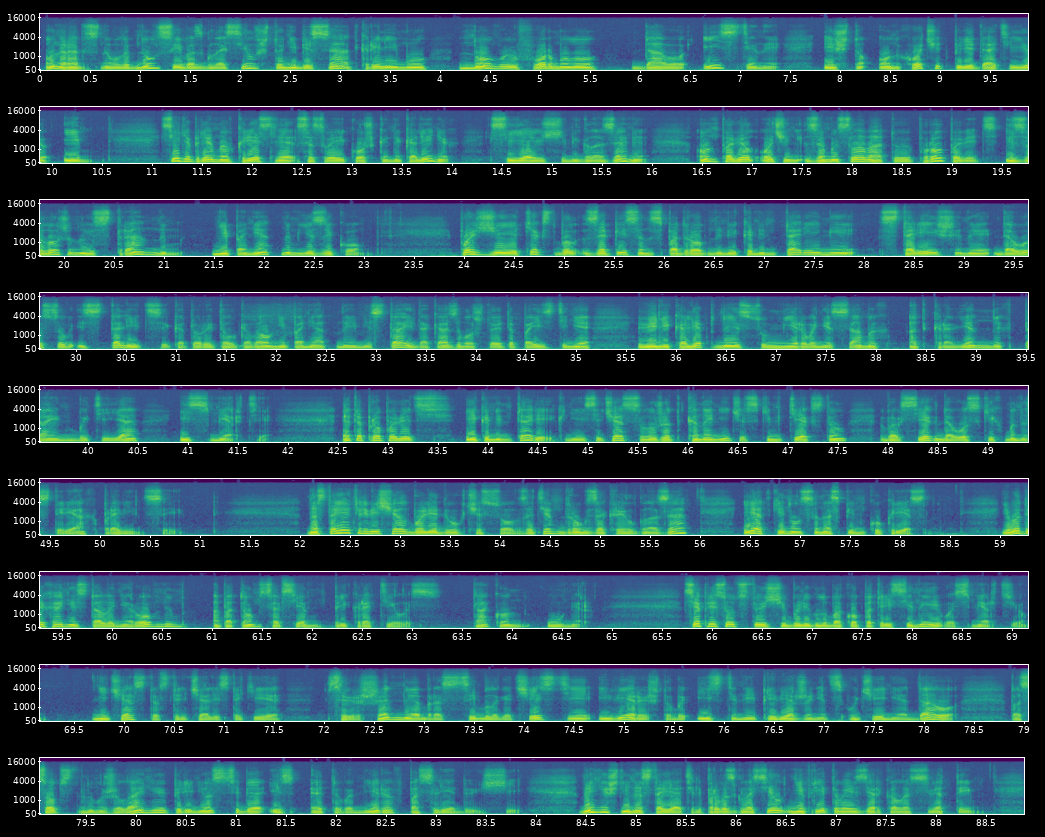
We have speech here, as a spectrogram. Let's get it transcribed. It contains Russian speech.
он радостно улыбнулся и возгласил, что небеса открыли ему новую формулу Дао истины и что он хочет передать ее им. Сидя прямо в кресле со своей кошкой на коленях, сияющими глазами, он повел очень замысловатую проповедь, изложенную странным, непонятным языком. Позже ее текст был записан с подробными комментариями старейшины даосов из столицы, который толковал непонятные места и доказывал, что это поистине великолепное суммирование самых откровенных тайн бытия и смерти. Эта проповедь и комментарии к ней сейчас служат каноническим текстом во всех даосских монастырях провинции. Настоятель вещал более двух часов, затем вдруг закрыл глаза и откинулся на спинку кресла. Его дыхание стало неровным, а потом совсем прекратилось. Так он умер. Все присутствующие были глубоко потрясены его смертью. Нечасто встречались такие совершенные образцы благочестия и веры, чтобы истинный приверженец учения Дао по собственному желанию перенес себя из этого мира в последующий. Нынешний настоятель провозгласил нефритовое зеркало святым.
